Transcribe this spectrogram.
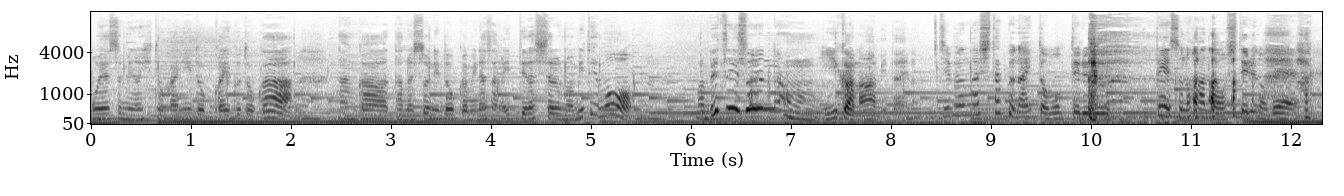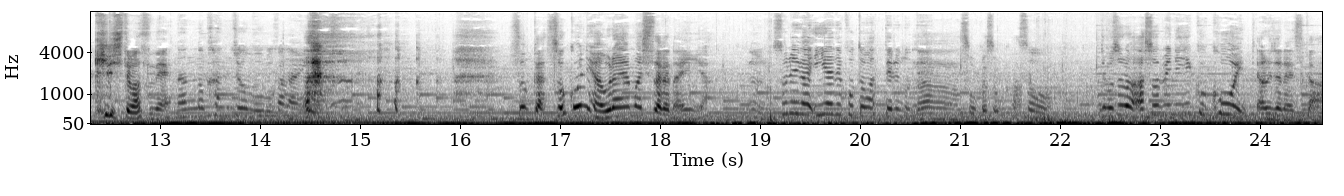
お休みの日とかにどっか行くとかなんか楽しそうにどっか皆さんが行ってらっしゃるのを見ても、まあ、別にそれなんいいかなみたいな。自分がしたくないと思ってるで その判断をしてるのではっきりしてますね。何の感情も動かない、そっかそこには羨ましさがないんや。うん、それが嫌で断ってるので、うんそうかそうか。そう、でもその遊びに行く行為ってあるじゃないですか。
